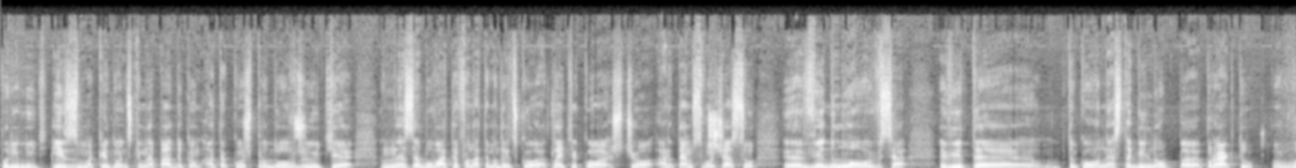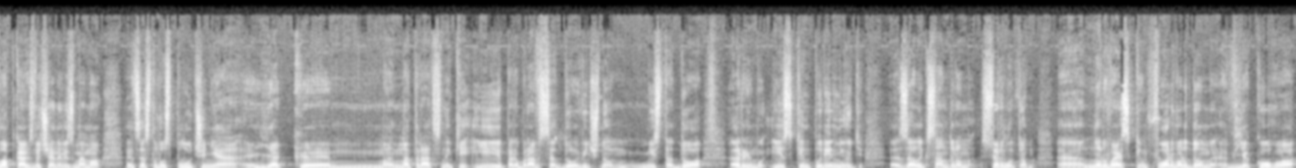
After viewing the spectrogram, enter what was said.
порівнюють із македонським нападником, а також продовжують не забувати фанати мадридського Атлетіко, що Артем свого часу е, відмовився від е, такого нестабільного е, проекту. В лапках, звичайно, візьмемо це словосполучення е, як матрацники, і перебрався до вічного міста до Риму. І з ким порівнюють з Олександром Сьорлотом, норвезьким форвардом, в якого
